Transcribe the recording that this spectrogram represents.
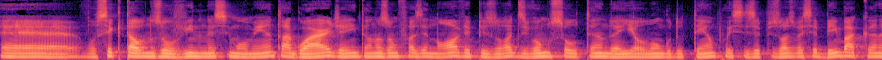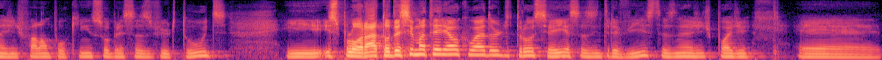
É, você que está nos ouvindo nesse momento, aguarde aí. Então nós vamos fazer nove episódios e vamos soltando aí ao longo do tempo. Esses episódios vai ser bem bacana a gente falar um pouquinho sobre essas virtudes e explorar todo esse material que o Edward trouxe aí, essas entrevistas, né? A gente pode é,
